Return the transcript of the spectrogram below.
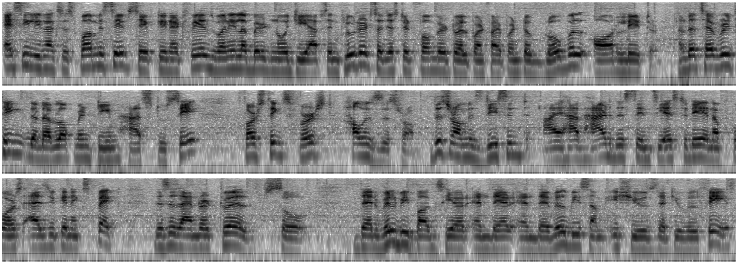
SE Linux is permissive, safety net fails, vanilla build, no G apps included, suggested firmware 12.5.2 global or later. And that's everything the development team has to say. First things first, how is this ROM? This ROM is decent. I have had this since yesterday, and of course, as you can expect, this is Android 12, so there will be bugs here and there, and there will be some issues that you will face.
